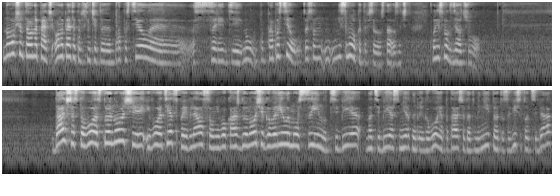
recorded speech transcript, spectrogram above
ну, в общем-то, он опять, он опять это, значит, пропустил э, среди, ну, пропустил, то есть он не смог это все, значит, он не смог сделать чего. Дальше с того, с той ночи его отец появлялся у него каждую ночь и говорил ему, сын, тебе, на тебе смертный приговор, я пытаюсь это отменить, но это зависит от тебя.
